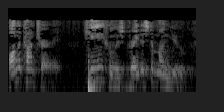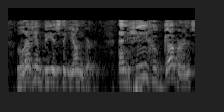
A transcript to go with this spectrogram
On the contrary, he who is greatest among you, let him be as the younger, and he who governs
